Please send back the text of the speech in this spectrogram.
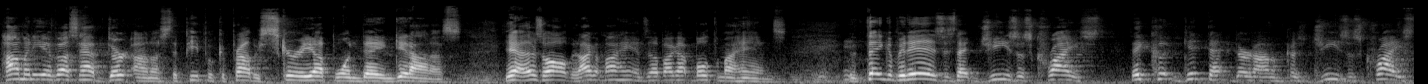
How many of us have dirt on us that people could probably scurry up one day and get on us? Yeah, there's all of it. I got my hands up. I got both of my hands. The thing of it is, is that Jesus Christ, they couldn't get that dirt on him because Jesus Christ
